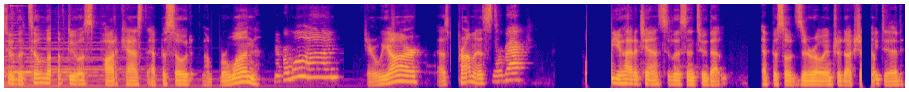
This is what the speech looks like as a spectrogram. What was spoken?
To the Till Love Do Us podcast episode number one. Number one, Here we are, as promised. we're back. You had a chance to listen to that episode zero introduction we did.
